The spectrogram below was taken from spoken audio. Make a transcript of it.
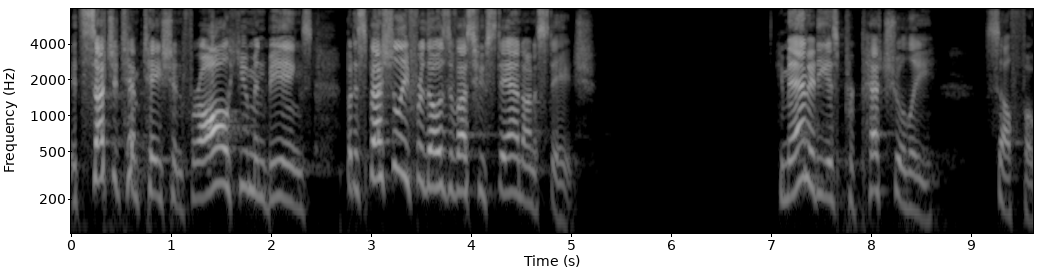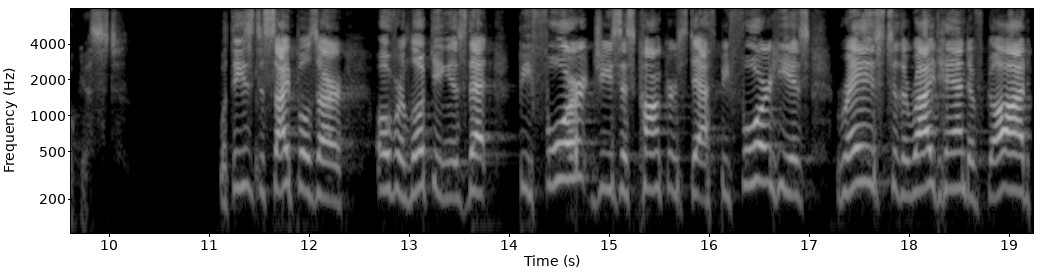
It's such a temptation for all human beings, but especially for those of us who stand on a stage. Humanity is perpetually self focused. What these disciples are overlooking is that before Jesus conquers death, before he is raised to the right hand of God,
